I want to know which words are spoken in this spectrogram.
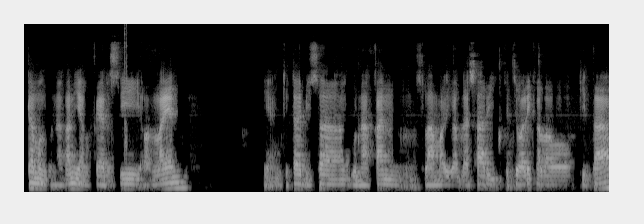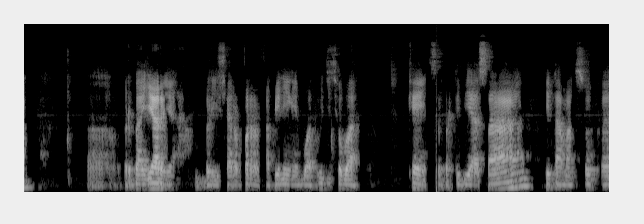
Kita menggunakan yang versi online yang kita bisa gunakan selama 15 hari kecuali kalau kita uh, berbayar ya beli server tapi ini buat uji coba Oke, seperti biasa kita masuk ke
